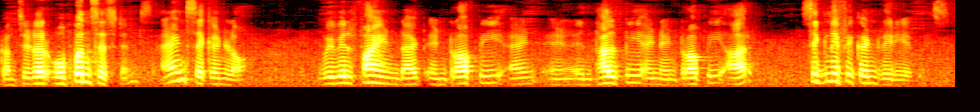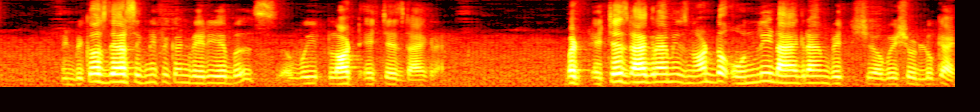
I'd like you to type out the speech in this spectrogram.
consider open systems and second law, we will find that entropy and enthalpy and entropy are significant variables and because they are significant variables we plot HS diagram. But HS diagram is not the only diagram which uh, we should look at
